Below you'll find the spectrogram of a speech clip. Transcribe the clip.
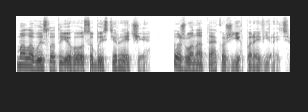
мала вислати його особисті речі, тож вона також їх перевірить.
